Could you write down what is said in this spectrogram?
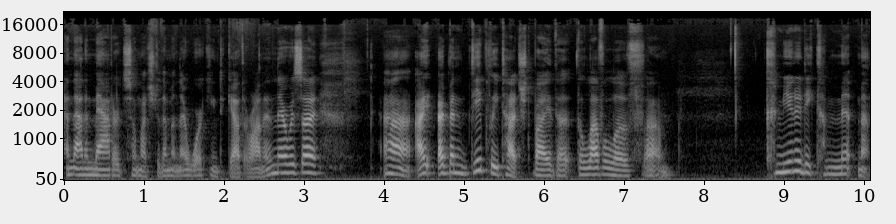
and that mattered so much to them, and they're working together on it. And there was a, uh, I, I've been deeply touched by the, the level of um, community commitment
